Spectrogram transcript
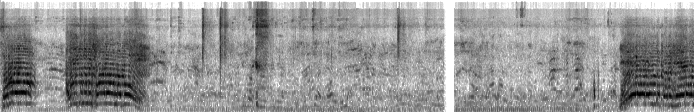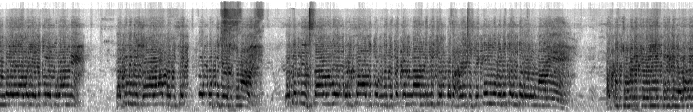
Come అటు చివరికి వెళ్ళి తిరిగి నలభై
